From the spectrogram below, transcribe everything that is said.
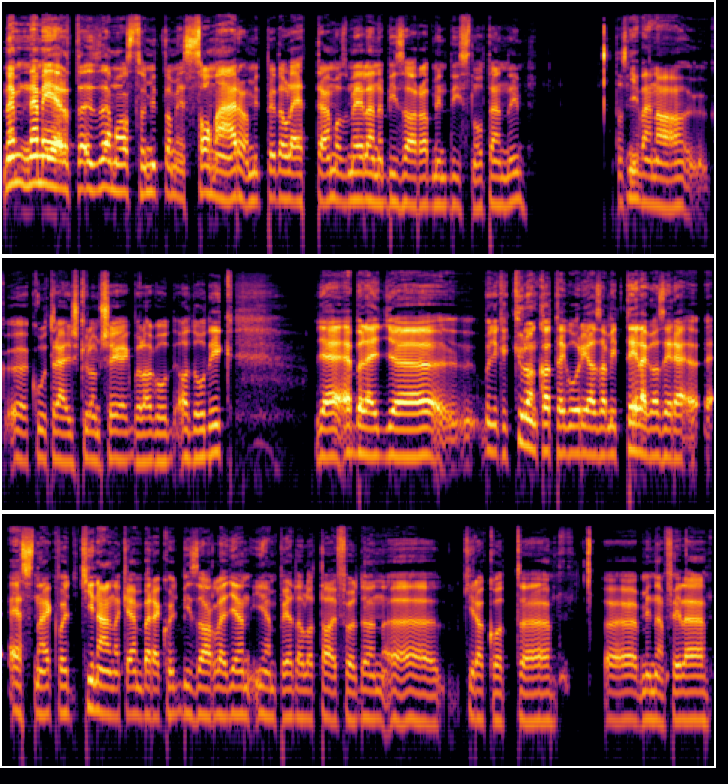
nem, nem értezem azt, hogy mit tudom én, szamár, amit például ettem, az miért lenne bizarrabb, mint disznót tenni. Az nyilván a kulturális különbségekből adódik. Ugye ebből egy, mondjuk egy külön kategória az, amit tényleg azért e, esznek, vagy kínálnak emberek, hogy bizarr legyen, ilyen például a Tajföldön kirakott mindenféle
